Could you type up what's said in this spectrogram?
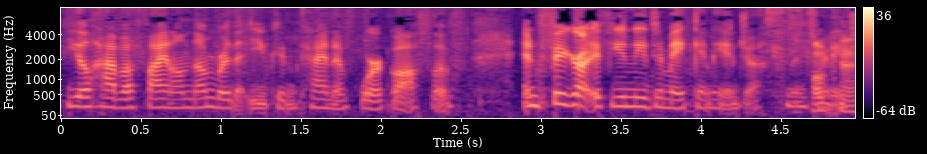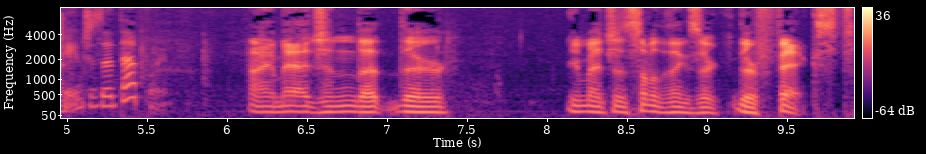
you'll have a final number that you can kind of work off of and figure out if you need to make any adjustments or Okay. any changes at that point. I imagine that they're. You mentioned some of the things are they're fixed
